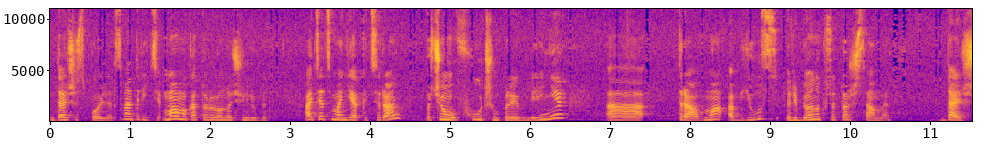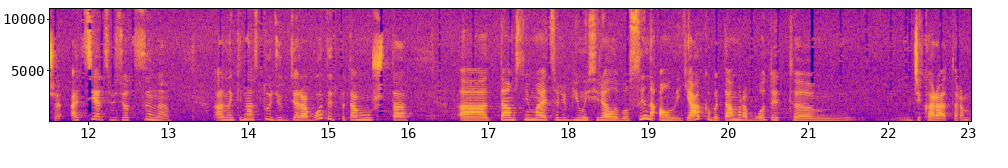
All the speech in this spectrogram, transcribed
дальше спойлер. Смотрите, мама, которую он очень любит, отец маньяк и тиран, причем в худшем проявлении, э, травма, абьюз, ребенок все то же самое. Дальше отец везет сына на киностудию, где работает, потому что а, там снимается любимый сериал его сына, а он якобы там работает эм, декоратором.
